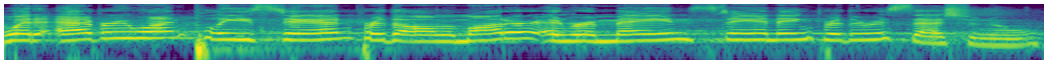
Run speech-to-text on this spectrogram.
Would everyone please stand for the alma mater and remain standing for the recessional?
